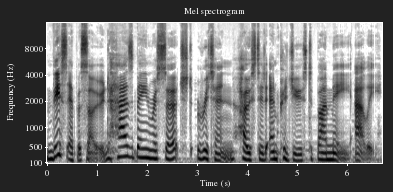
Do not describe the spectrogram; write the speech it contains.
This episode has been researched, written, hosted, and produced by me, Ali.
